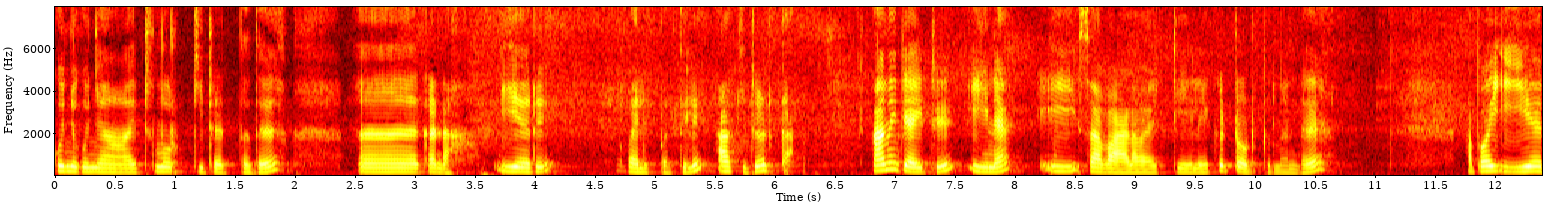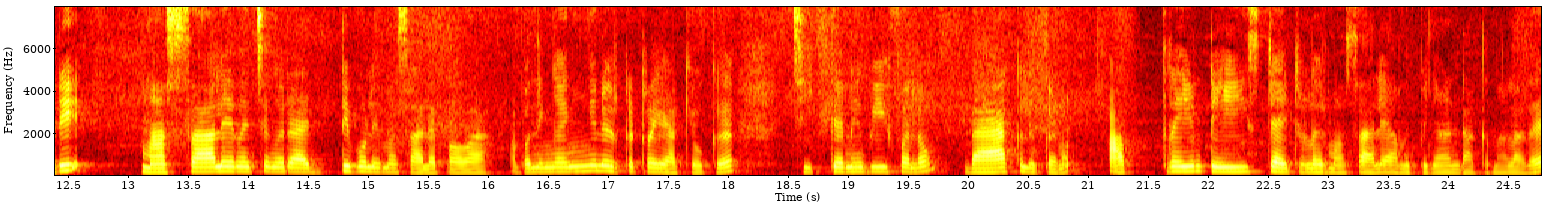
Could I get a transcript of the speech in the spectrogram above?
കുഞ്ഞു കുഞ്ഞായിട്ട് നുറുക്കിയിട്ടെടുത്തത് കണ്ട ഈ ഒരു വലിപ്പത്തിൽ ആക്കിയിട്ട് എടുക്കാം. എന്നിട്ടായിട്ട് ഇതിനെ ഈ സവാള വഴറ്റിയിലേക്ക് ഇട്ട് കൊടുക്കുന്നുണ്ട്. അപ്പോൾ ഈ ഒരു മസാല എന്ന് വെച്ചാൽ ഒരു അടിപൊളി മസാല പവാ അപ്പോൾ നിങ്ങൾ എങ്ങനെ ഒരുക്ക ട്രൈ ആക്കി നോക്ക്. ചിക്കന് ബീഫെല്ലാം ബാക്ക് നിൽക്കണം അത്രയും ടേസ്റ്റ് ആയിട്ടുള്ള ഒരു മസാലയാണ് ഇപ്പോൾ ഞാൻ ഉണ്ടാക്കുന്നുള്ളത്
